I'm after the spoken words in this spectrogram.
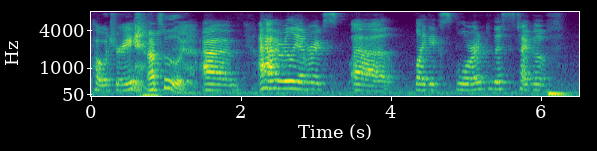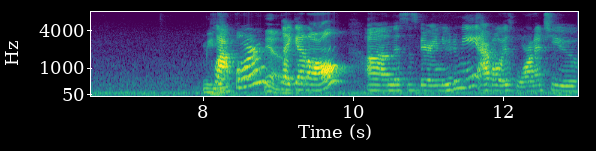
poetry. Absolutely. Um, I haven't really ever ex- uh, like explored this type of Platform Yeah. like at all. Um, this is very new to me. I've always wanted to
